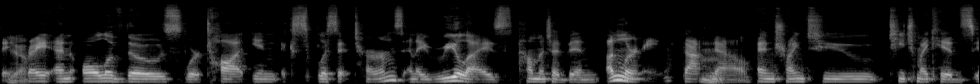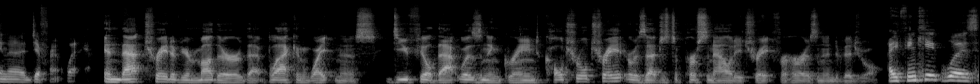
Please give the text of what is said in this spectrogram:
thing, yeah. right? And all of those were taught in explicit terms. And I realized how much I've been unlearning that mm-hmm. now and trying to teach my kids in a different way. And that trait of your mother, that black and whiteness, do you feel that was an ingrained cultural trait or was that just a personality trait for her as an individual? I think it was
